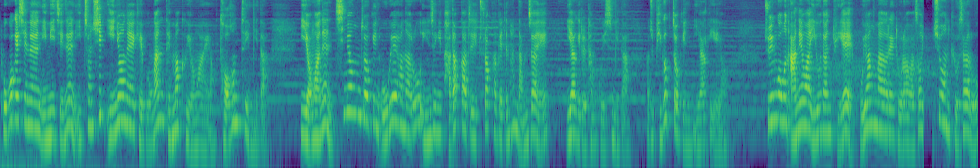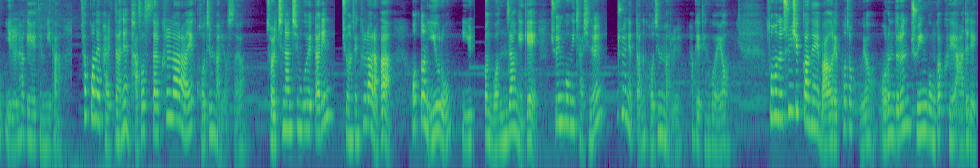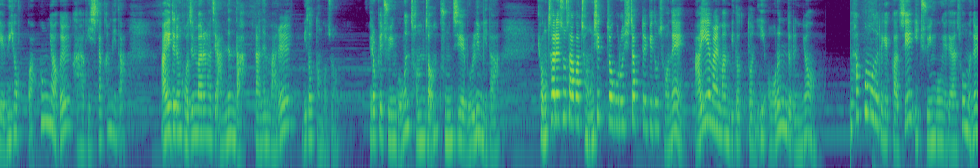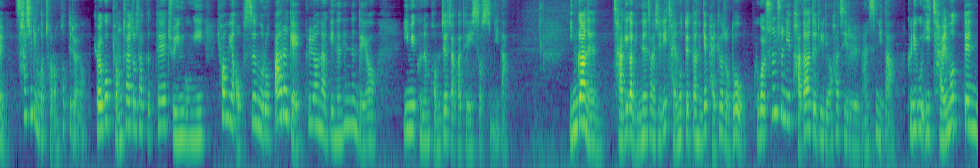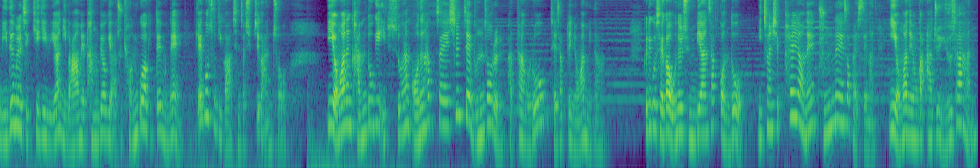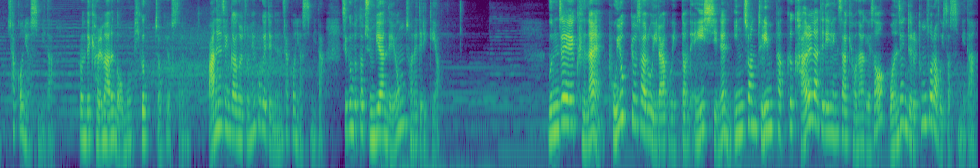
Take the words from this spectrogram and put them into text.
보고 계시는 이미지는 2012년에 개봉한 덴마크 영화예요. 더 헌트입니다. 이 영화는 치명적인 오해 하나로 인생이 바닥까지 추락하게 된 한 남자의 이야기를 담고 있습니다. 아주 비극적인 이야기예요. 주인공은 아내와 이혼한 뒤에 고향 마을에 돌아와서 유치원 교사로 일을 하게 됩니다. 사건의 발단은 5살 클라라의 거짓말이었어요. 절친한 친구의 딸인 유치원생 클라라가 어떤 이유로 이 유치원 원장에게 주인공이 자신을 추행했다는 거짓말을 하게 된 거예요. 소문은 순식간에 마을에 퍼졌고요. 어른들은 주인공과 그의 아들에게 위협과 폭력을 가하기 시작합니다. 아이들은 거짓말을 하지 않는다 라는 말을 믿었던 거죠. 이렇게 주인공은 점점 궁지에 몰립니다. 경찰의 수사가 정식적으로 시작되기도 전에 아이의 말만 믿었던 이 어른들은요. 학부모들에게까지 이 주인공에 대한 소문을 사실인 것처럼 퍼뜨려요. 결국 경찰 조사 끝에 주인공이 혐의 없음으로 빠르게 풀려나기는 했는데요. 이미 그는 범죄자가 돼 있었습니다. 인간은 자기가 믿는 사실이 잘못됐다는 게 밝혀져도 그걸 순순히 받아들이려 하지를 않습니다. 그리고 이 잘못된 믿음을 지키기 위한 이 마음의 방벽이 아주 견고하기 때문에 깨부수기가 진짜 쉽지가 않죠. 이 영화는 감독이 입수한 어느 학자의 실제 문서를 바탕으로 제작된 영화입니다. 그리고 제가 오늘 준비한 사건도 2018년에 국내에서 발생한 이 영화 내용과 아주 유사한 사건이었습니다. 그런데 결말은 너무 비극적이었어요. 많은 생각을 좀 해보게 되는 사건이었습니다. 지금부터 준비한 내용 전해드릴게요. 문제의 그날 보육교사로 일하고 있던 A씨는 인천 드림파크 가을나들이 행사 견학에서 원생들을 통솔하고 있었습니다.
